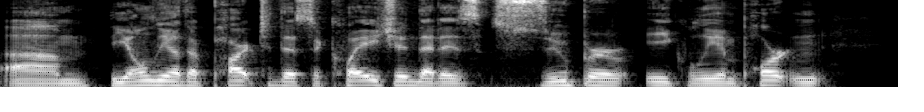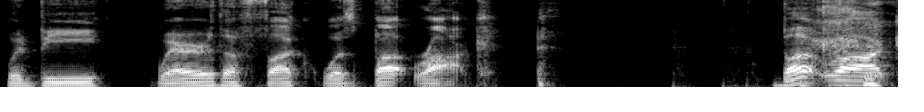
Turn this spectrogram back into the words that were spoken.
Um, the only other part to this equation that is super equally important would be where the fuck was butt rock? Butt rock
